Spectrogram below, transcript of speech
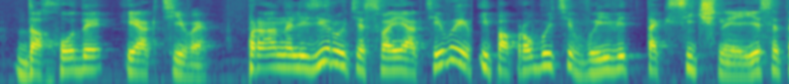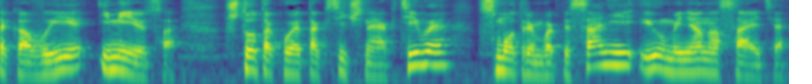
– доходы и активы. Проанализируйте свои активы и попробуйте выявить токсичные, если таковые имеются. Что такое токсичные активы? Смотрим в описании и у меня на сайте.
